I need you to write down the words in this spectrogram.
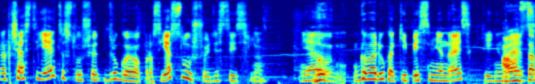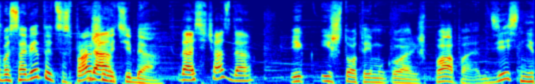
Как часто я это слушаю, это другой вопрос. Я слушаю, действительно. Я Ну, говорю, какие песни мне нравятся, какие не А он с нравятся. тобой советуется, спрашивает тебя? Да, сейчас да. И, и что ты ему говоришь? Папа, здесь не,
